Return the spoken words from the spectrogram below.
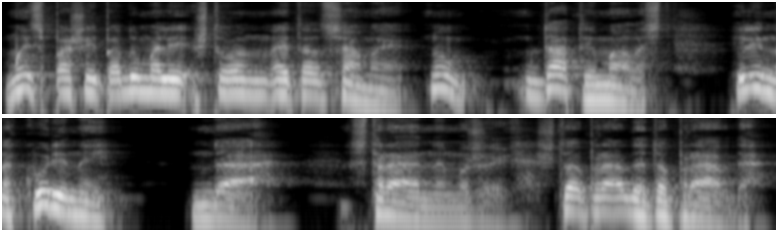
Мы с Пашей подумали, что он это самое. Ну, да ты малость. Или накуренный. Да, странный мужик. Что правда, то правда.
